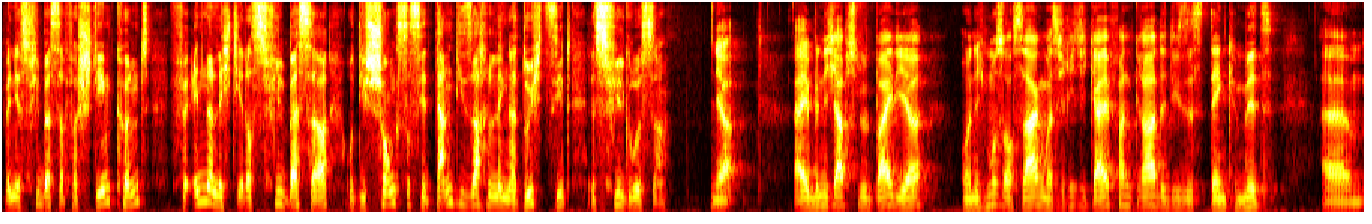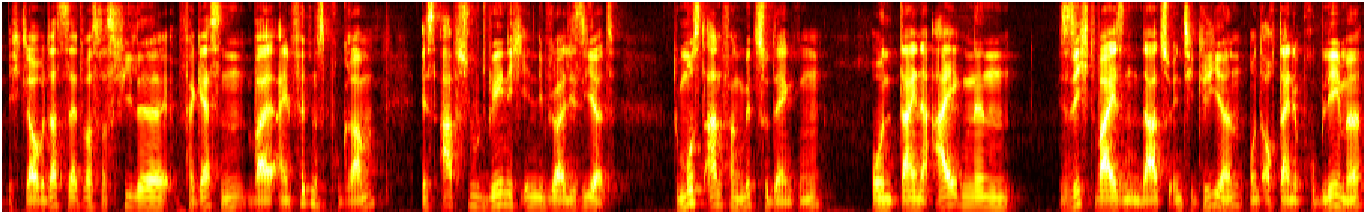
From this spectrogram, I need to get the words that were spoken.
wenn ihr es viel besser verstehen könnt, verinnerlicht ihr das viel besser und die Chance, dass ihr dann die Sachen länger durchzieht, ist viel größer. Ja, ey, bin ich absolut bei dir und ich muss auch sagen, was ich richtig geil fand gerade, dieses Denke mit. Ähm, ich glaube, das ist etwas, was viele vergessen, weil ein Fitnessprogramm ist absolut wenig individualisiert. Du musst anfangen mitzudenken und deine eigenen Sichtweisen da zu integrieren und auch deine Probleme,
